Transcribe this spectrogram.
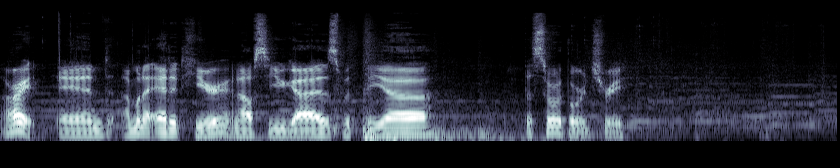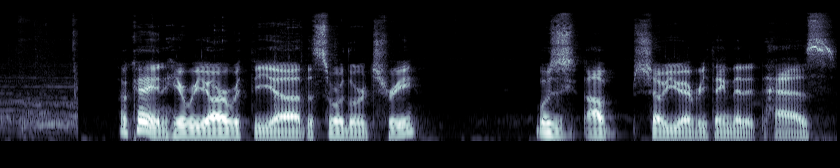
All right, and I'm gonna edit here, and I'll see you guys with the uh, the Sword Lord tree. Okay, and here we are with the uh, the Sword Lord tree. We'll just, I'll show you everything that it has.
